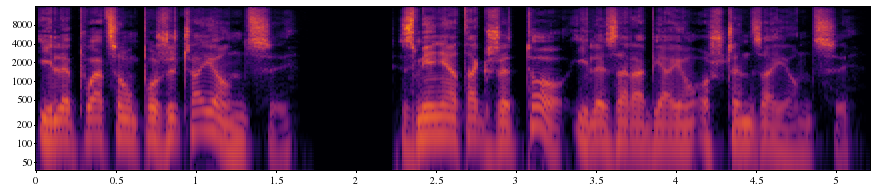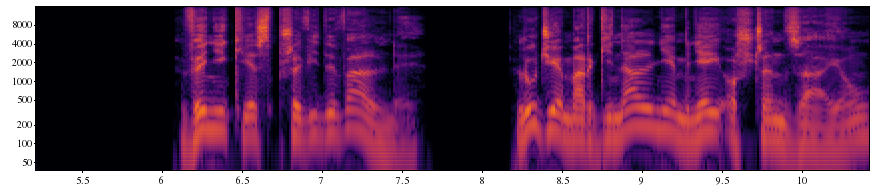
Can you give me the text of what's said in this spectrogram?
ile płacą pożyczający. Zmienia także to, ile zarabiają oszczędzający. Wynik jest przewidywalny. Ludzie marginalnie mniej oszczędzają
